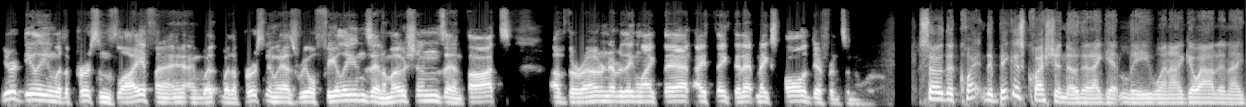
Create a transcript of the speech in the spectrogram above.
you're dealing with a person's life and, and with, with a person who has real feelings and emotions and thoughts of their own and everything like that, I think that that makes all the difference in the world. So the que- the biggest question though that I get Lee when I go out and I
